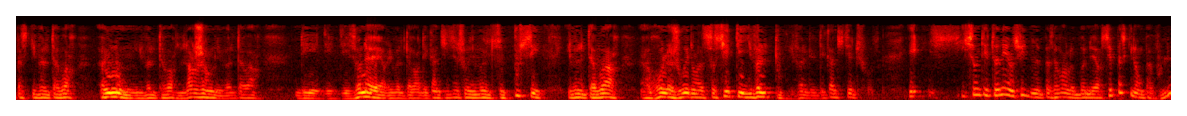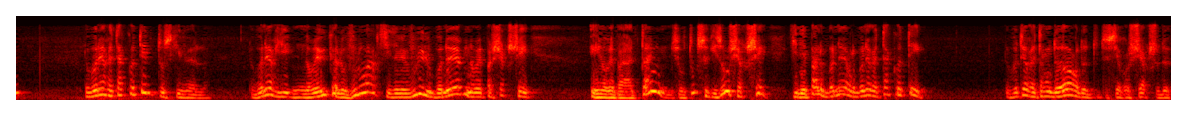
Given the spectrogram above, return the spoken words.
parce qu'ils veulent avoir un nom, ils veulent avoir de l'argent, ils veulent avoir des, honneurs, ils veulent avoir des quantités de choses, ils veulent se pousser, ils veulent avoir un rôle à jouer dans la société, ils veulent tout, ils veulent des quantités de choses. Et ils sont étonnés ensuite de ne pas avoir le bonheur. C'est parce qu'ils n'ont pas voulu. Le bonheur est à côté de tout ce qu'ils veulent. Le bonheur, ils n'auraient eu qu'à le vouloir. S'ils avaient voulu le bonheur, ils n'auraient pas cherché. Et ils n'auraient pas atteint, surtout ce qu'ils ont cherché, qui n'est pas le bonheur. Le bonheur est à côté. Le bonheur est en dehors de toutes ces recherches de,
